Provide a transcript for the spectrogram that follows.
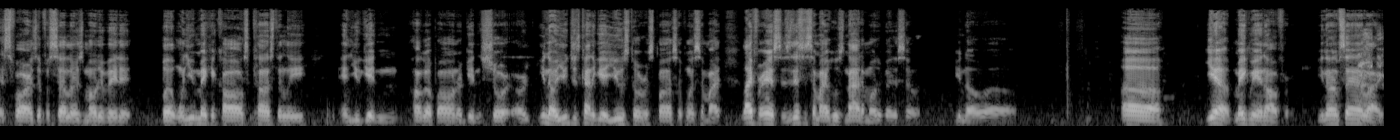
as far as if a seller is motivated. But when you're making calls constantly and you getting hung up on or getting short or you know you just kind of get used to a response of when somebody like for instance this is somebody who's not a motivated seller you know uh uh yeah make me an offer. You know what i'm saying? Like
